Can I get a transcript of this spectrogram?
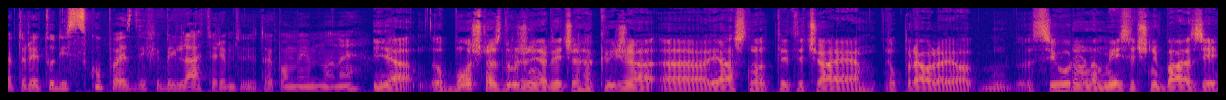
e, torej tudi skupaj z defibrilatorjem, tudi to je pomembno. Ne? Ja, območna združenja Rdečega križa uh, jasno te tečaje upravljajo sigurno na mesečni bazi.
